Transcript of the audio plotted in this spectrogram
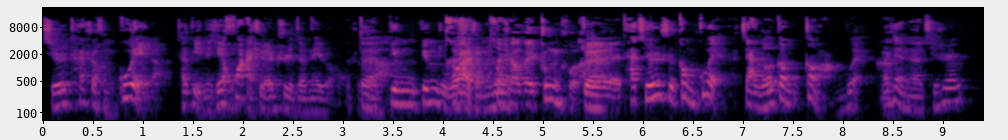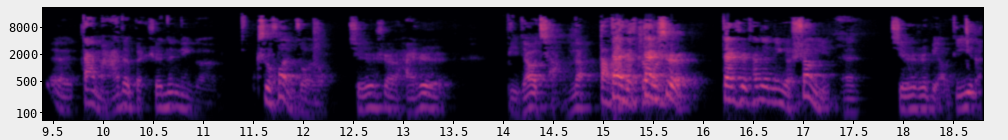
其实它是很贵的，它比那些化学制的那种什对冰冰毒啊什么它是要被种出来。对对对，它其实是更贵的，价格更更昂贵。嗯而且呢，其实呃，大麻的本身的那个致幻作用其实是还是比较强的，大麻但是但是但是它的那个上瘾其实是比较低的。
